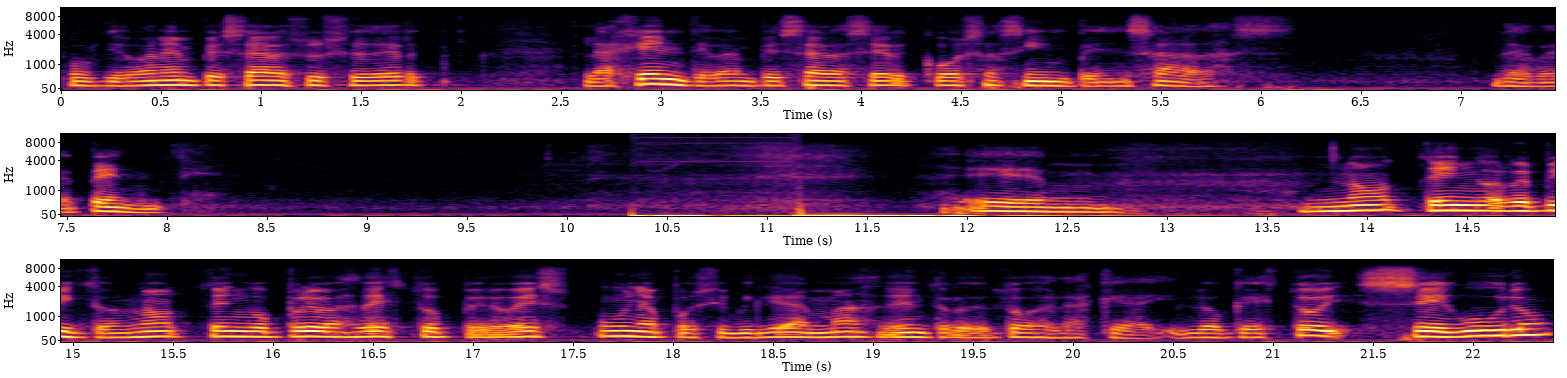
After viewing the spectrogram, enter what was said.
porque van a empezar a suceder, la gente va a empezar a hacer cosas impensadas, de repente. Em, no tengo, repito, no tengo pruebas de esto, pero es una posibilidad más dentro de todas las que hay. Lo que estoy seguro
